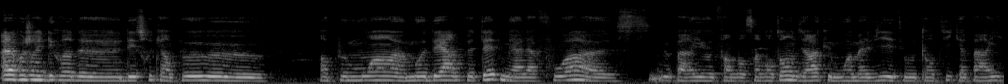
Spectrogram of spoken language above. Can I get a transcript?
à la fois j'ai envie de découvrir des trucs un peu, euh, un peu moins modernes peut-être, mais à la fois, le Paris, enfin, dans 50 ans, on dira que moi, ma vie était authentique à Paris.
